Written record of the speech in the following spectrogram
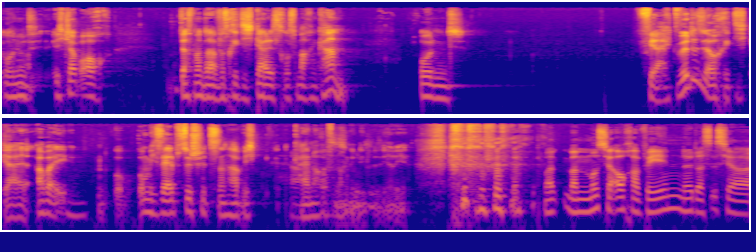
Und ich glaube auch, dass man da was richtig Geiles draus machen kann. Und vielleicht wird es ja auch richtig geil. Aber um mich selbst zu schützen, habe ich keine das Hoffnung in diese Serie. Man, man muss ja auch erwähnen, ne, das ist ja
